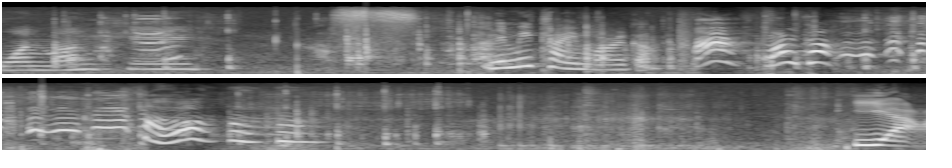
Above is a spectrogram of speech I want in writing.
One monkey. Let me try Marga. Ah, Marga! yeah,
